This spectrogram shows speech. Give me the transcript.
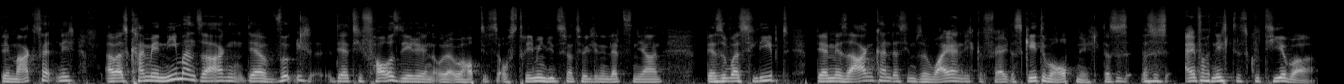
den mag es halt nicht. Aber es kann mir niemand sagen, der wirklich der TV-Serien oder überhaupt jetzt auch Streamingdienste natürlich in den letzten Jahren, der sowas liebt, der mir sagen kann, dass ihm The Wire nicht gefällt. Das geht überhaupt nicht. Das ist, das ist einfach nicht diskutierbar.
